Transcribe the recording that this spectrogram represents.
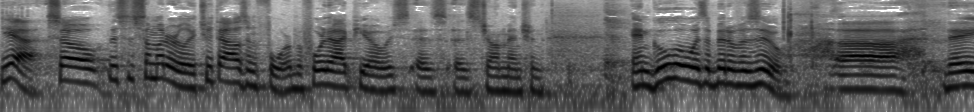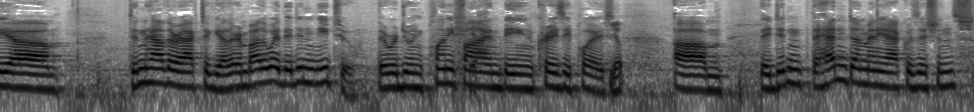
Yeah, so this is somewhat early, 2004, before the IPO, as as, as John mentioned. And Google was a bit of a zoo. Uh, they um, didn't have their act together. And by the way, they didn't need to. They were doing plenty fine yeah. being a crazy place. Yep. Um, they didn't. They hadn't done many acquisitions,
